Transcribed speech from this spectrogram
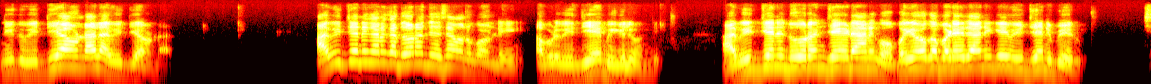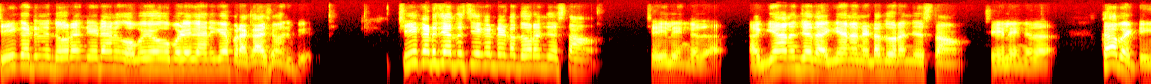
నీకు విద్య ఉండాలి అవిద్య ఉండాలి. అవిద్యని కనుక దూరం చేసామనుకోండి అప్పుడు విద్యే మిగిలి ఉంది. అవిద్యని దూరం చేయడానికి ఉపయోగపడేదానికే విద్య అని పేరు. చీకటిని దూరం చేయడానికి ఉపయోగపడేదానికే ప్రకాశం అని పేరు. చీకటి చేత చీకటి ఎట్ట దూరం చేస్తాం? చేయలేం కదా. అజ్ఞానం చేత అజ్ఞానాన్ని ఎట్ట దూరం చేస్తాం? చేయలేం కదా. కాబట్టి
